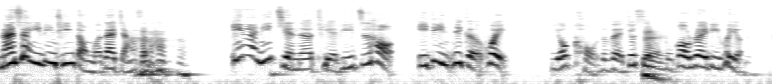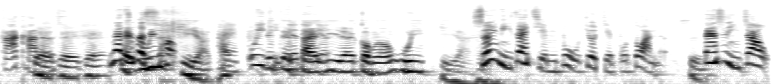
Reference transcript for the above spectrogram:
男生一定听懂我在讲什么，因为你剪了铁皮之后。一定那个会有口，对不对？就是不够锐利，会有卡卡的。对对对。那这个时候，哎，微起对对对。所以你在剪布就剪不断了。是。但是你知道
